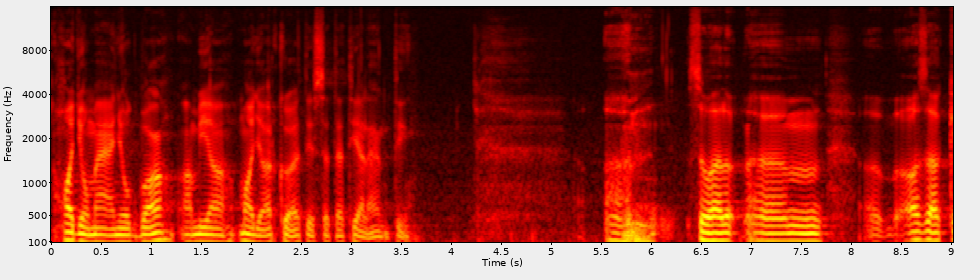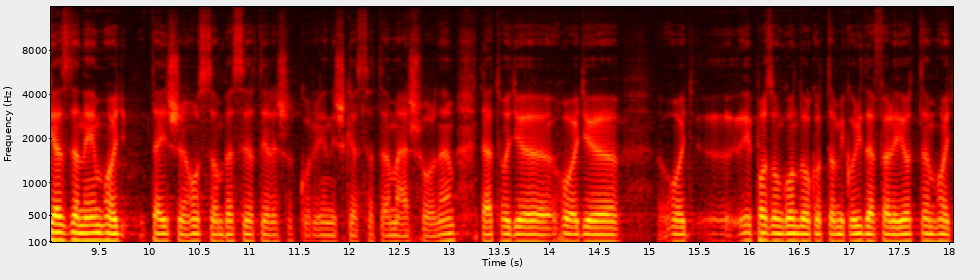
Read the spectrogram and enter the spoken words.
hagyományokba, ami a magyar költészetet jelenti. Um, szóval um, azzal kezdeném, hogy te is olyan hosszan beszéltél, és akkor én is kezdhetem máshol, nem? Tehát, hogy, hogy hogy épp azon gondolkodtam, amikor idefelé jöttem, hogy,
